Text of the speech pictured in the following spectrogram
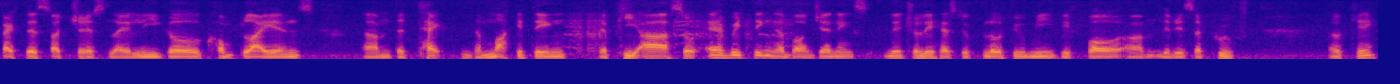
factors such as like legal, compliance, um, the tech, the marketing, the PR. So everything about Genix literally has to flow through me before um, it is approved. Okay.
